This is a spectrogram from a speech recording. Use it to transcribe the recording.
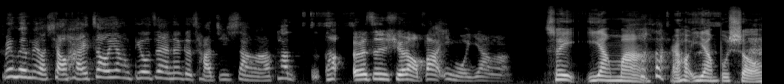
没有没有没有，小孩照样丢在那个茶几上啊！他他儿子学老爸一模一样啊！所以一样骂，然后一样不收。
